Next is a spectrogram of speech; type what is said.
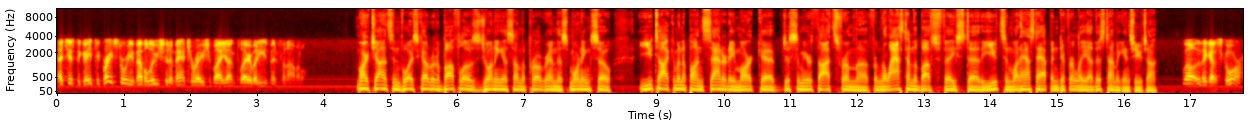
that's just a great, it's a great story of evolution and maturation by a young player, but he's been phenomenal. Mark Johnson, voice cover of the Buffaloes, joining us on the program this morning. So Utah coming up on Saturday. Mark, uh, just some of your thoughts from uh, from the last time the Buffs faced uh, the Utes and what has to happen differently uh, this time against Utah. Well, they got to score.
